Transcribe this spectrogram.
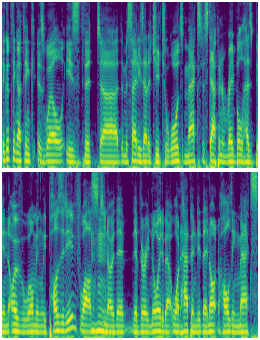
The good thing I think as well is that uh, the Mercedes attitude towards Max Verstappen and Red Bull has been overwhelmingly positive. Whilst Mm-hmm. you know they're they're very annoyed about what happened, they're not holding Max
